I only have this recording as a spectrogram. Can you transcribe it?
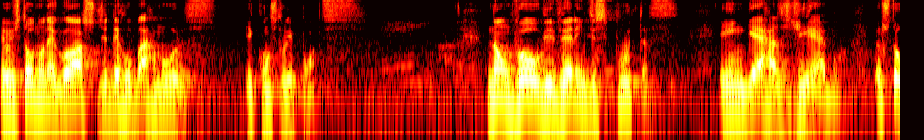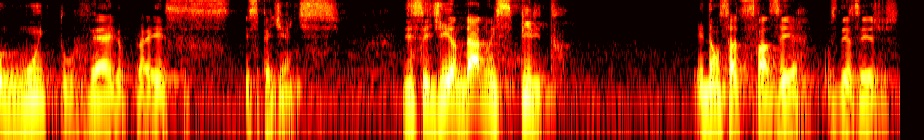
Eu estou no negócio de derrubar muros e construir pontes. Não vou viver em disputas e em guerras de ego. Eu estou muito velho para esses expedientes. Decidi andar no espírito e não satisfazer os desejos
